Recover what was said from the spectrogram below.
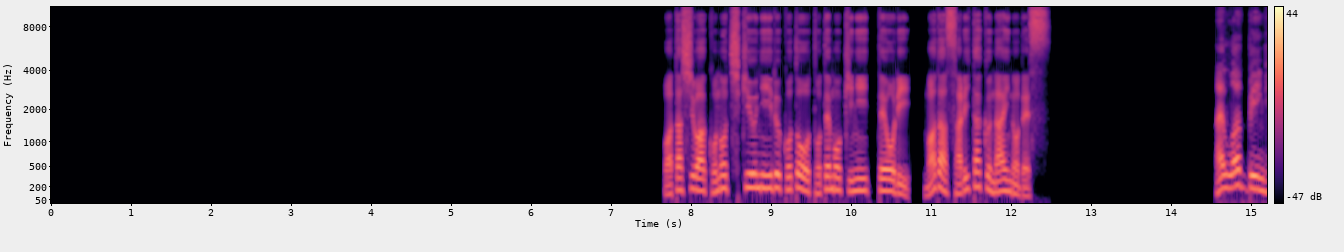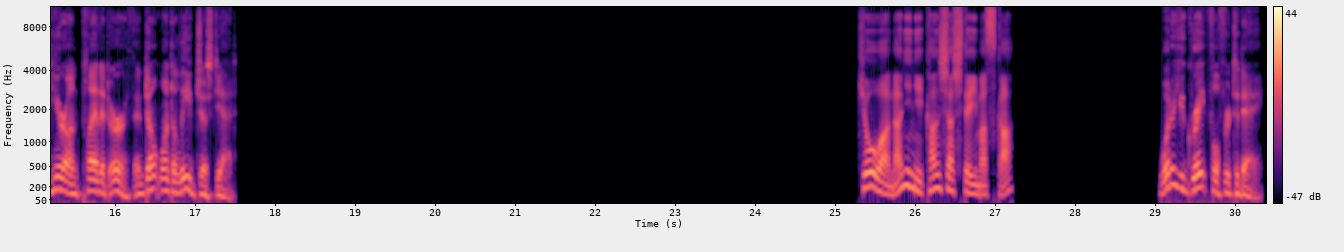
私はこの地球にいることをとても気に入っており、まだ去りたくないのです。I love being here on planet Earth and don't want to leave just yet. 今日は何に感謝していますか What are you grateful for today?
